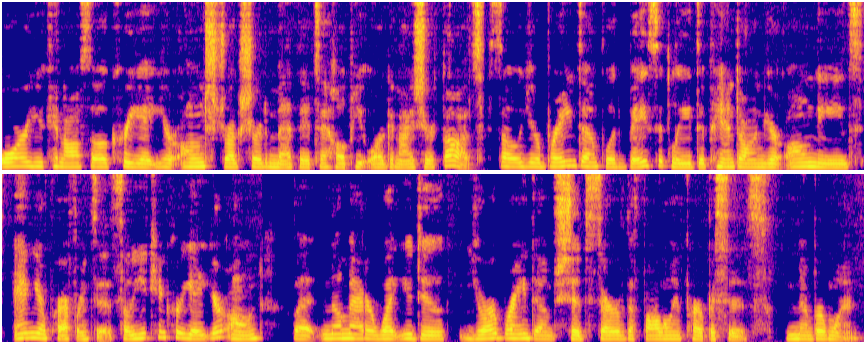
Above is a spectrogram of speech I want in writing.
or you can also create your own structured method to help you organize your thoughts. So your brain dump would basically depend on your own needs and your preferences. So you can create your own, but no matter what you do, your brain dump should serve the following purposes. Number one,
